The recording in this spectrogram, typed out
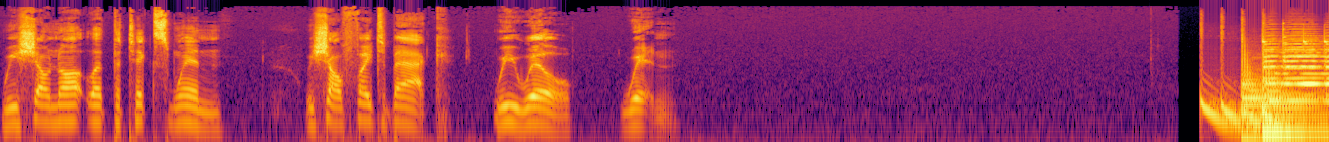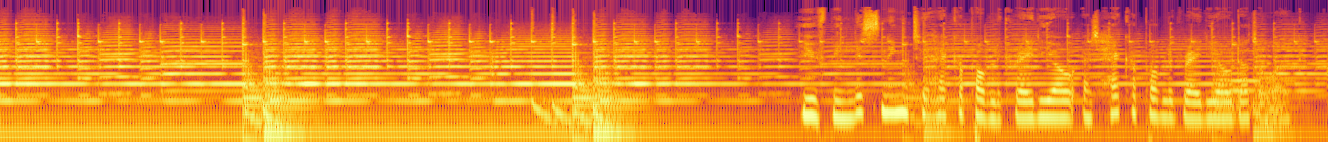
We shall not let the ticks win. We shall fight back. We will win. You've been listening to Hacker Public Radio at hackerpublicradio.org.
